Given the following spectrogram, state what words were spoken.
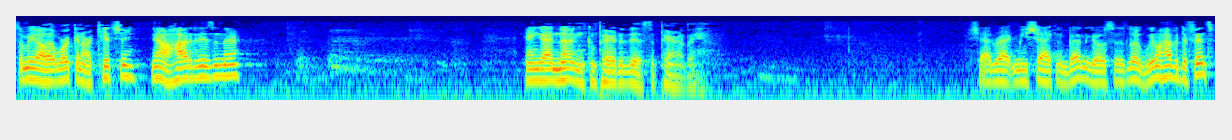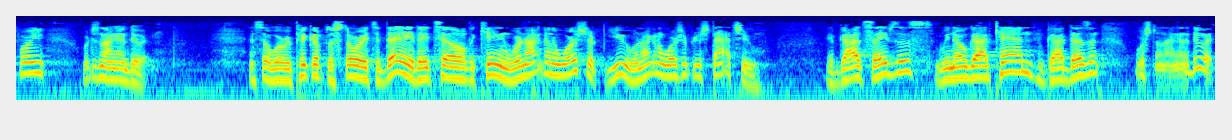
Some of y'all that work in our kitchen, you know how hot it is in there? Ain't got nothing compared to this, apparently. Shadrach, Meshach, and Abednego says, Look, we don't have a defense for you. We're just not going to do it. And so, where we pick up the story today, they tell the king, We're not going to worship you. We're not going to worship your statue. If God saves us, we know God can. If God doesn't, we're still not going to do it.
